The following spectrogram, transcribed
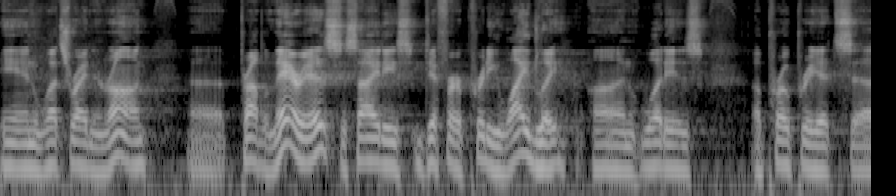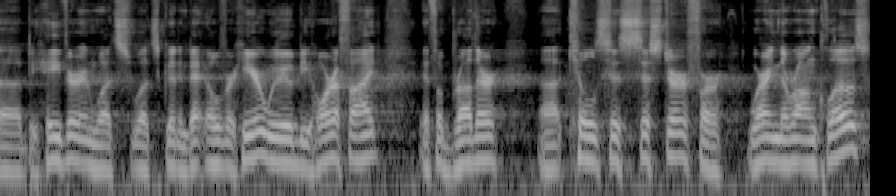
in what's right and wrong. Uh, problem there is societies differ pretty widely on what is appropriate uh, behavior and what's, what's good and bad. Over here, we would be horrified if a brother uh, kills his sister for wearing the wrong clothes.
